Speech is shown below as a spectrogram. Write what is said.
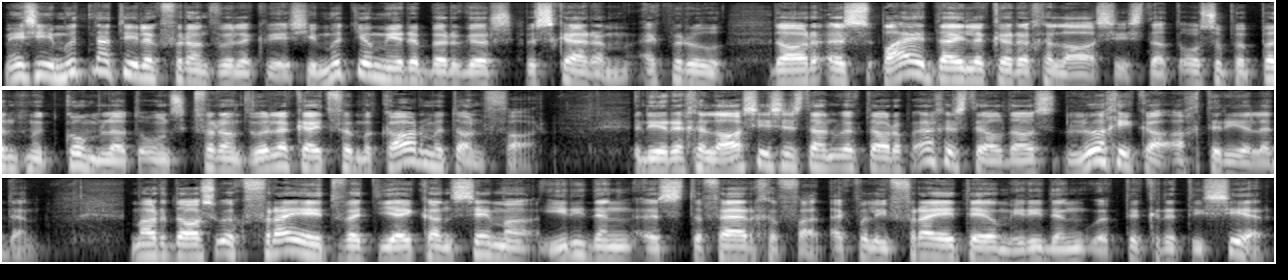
Mense, jy moet natuurlik verantwoordelik wees. Jy moet jou medeburgers beskerm. Ek bedoel, daar is baie duidelike regulasies dat ons op 'n punt moet kom dat ons verantwoordelikheid vir mekaar moet aanvaar. En die regulasies is dan ook daarop ingestel. Daar's logika agter hele ding. Maar daar's ook vryheid wat jy kan sê maar hierdie ding is te ver gevat. Ek wil die vryheid hê om hierdie ding ook te kritiseer.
